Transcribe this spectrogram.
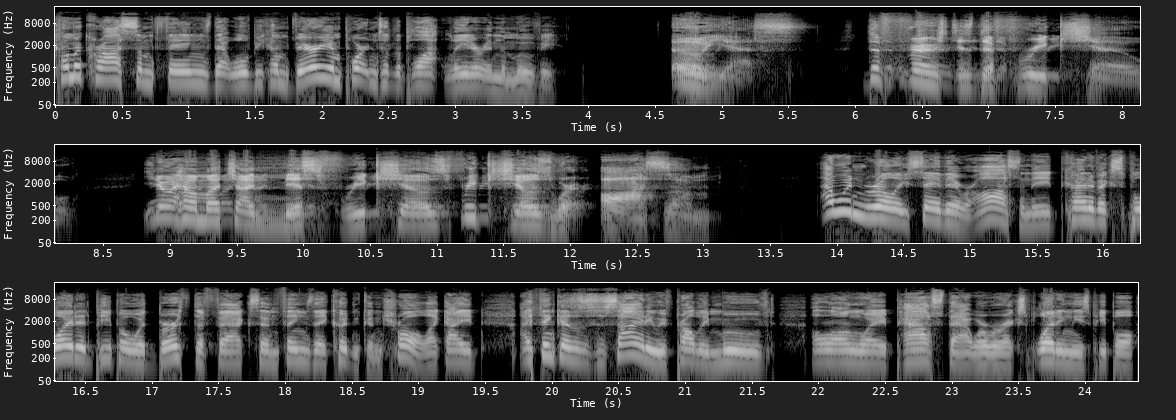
come across some things that will become very important to the plot later in the movie. Oh, yes. The first is the freak show. You know how much I miss freak shows? Freak shows were awesome. I wouldn't really say they were awesome. They kind of exploited people with birth defects and things they couldn't control. Like I I think as a society we've probably moved a long way past that where we're exploiting these people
